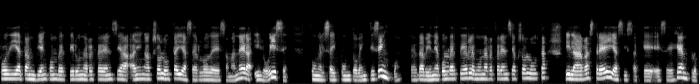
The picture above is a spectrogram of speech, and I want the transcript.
podía también convertir una referencia en absoluta y hacerlo de esa manera y lo hice con el 6.25, ¿verdad? Vine a convertirla en una referencia absoluta y la arrastré y así saqué ese ejemplo.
